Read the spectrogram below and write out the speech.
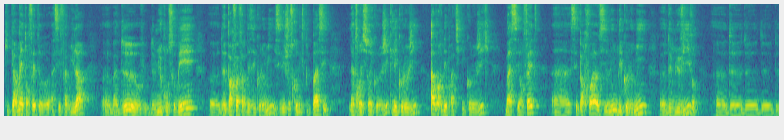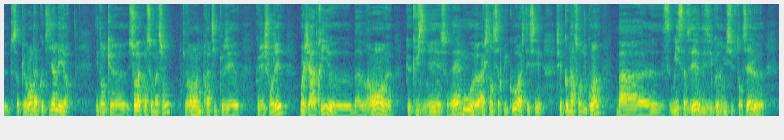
qui permettent en fait à ces familles-là euh, bah, de, de, mieux consommer, de parfois faire des économies. Et c'est des choses qu'on n'explique pas assez. La transition écologique, l'écologie, avoir des pratiques écologiques, bah, c'est en fait, c'est parfois synonyme d'économie, de mieux vivre, de, de, tout simplement d'un quotidien meilleur. Et donc sur la consommation, qui est vraiment une pratique que j'ai changée, moi j'ai appris bah, vraiment que cuisiner soi-même ou euh, acheter en circuit court, acheter chez, chez, le commerçant du coin, bah euh, oui, ça faisait des économies substantielles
